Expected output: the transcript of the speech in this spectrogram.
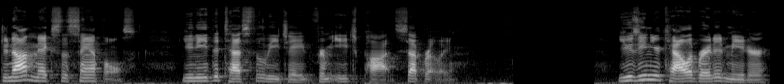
Do not mix the samples. You need to test the leachate from each pot separately. Using your calibrated meter,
